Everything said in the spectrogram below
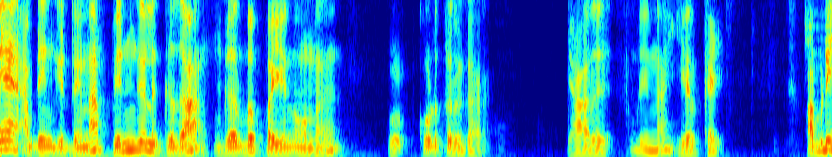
ஏன் அப்படின்னு கேட்டிங்கன்னா பெண்களுக்கு தான் கர்ப்பப்பையன் ஒன்று கொடுத்துருக்காரு. யார் அப்படின்னா இயற்கை. அப்படி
